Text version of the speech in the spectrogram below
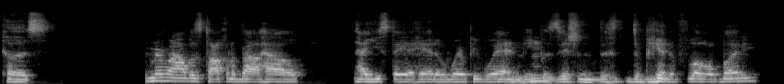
Cause remember I was talking about how how you stay ahead of where people at and be Mhm. positioned to, to be in the flow of money.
